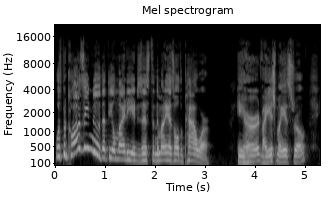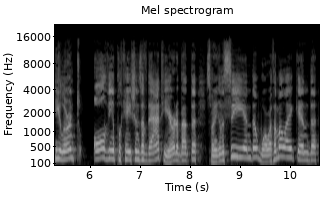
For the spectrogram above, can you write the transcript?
was because he knew that the Almighty exists and the Almighty has all the power. He heard Vayishma Yisro. He learned all the implications of that. He heard about the splitting of the sea and the war with Amalek and the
